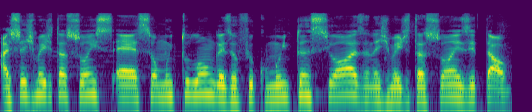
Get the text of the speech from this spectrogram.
As suas meditações é, são muito longas, eu fico muito ansiosa nas meditações e tal.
